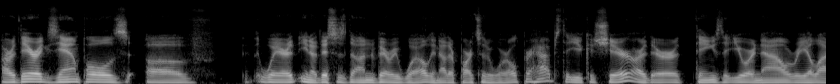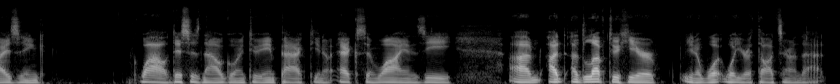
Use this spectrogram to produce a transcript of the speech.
are there examples of where you know this is done very well in other parts of the world, perhaps that you could share? Are there things that you are now realizing? Wow, this is now going to impact you know X and Y and Z. Um, I'd I'd love to hear you know what what your thoughts are on that.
